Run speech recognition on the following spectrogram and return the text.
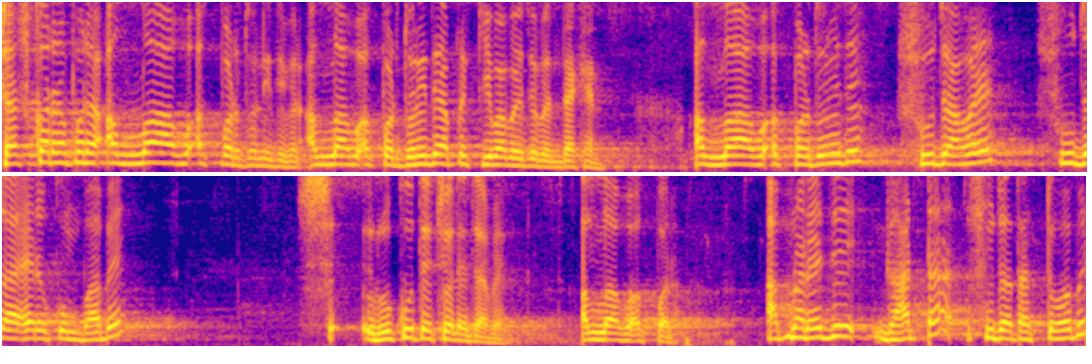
শেষ করার পরে আল্লাহ আকবর ধ্বনি দেবেন। আল্লাহ আকবর ধ্বনি দিয়ে আপনি কীভাবে যাবেন দেখেন। আল্লাহ আকবর ধ্বনি দিয়ে সুজা হয়ে সুজা এরকমভাবে রুকুতে চলে যাবেন। আল্লাহ আকবর। আপনার এই যে ঘাটটা সোজা থাকতে হবে,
